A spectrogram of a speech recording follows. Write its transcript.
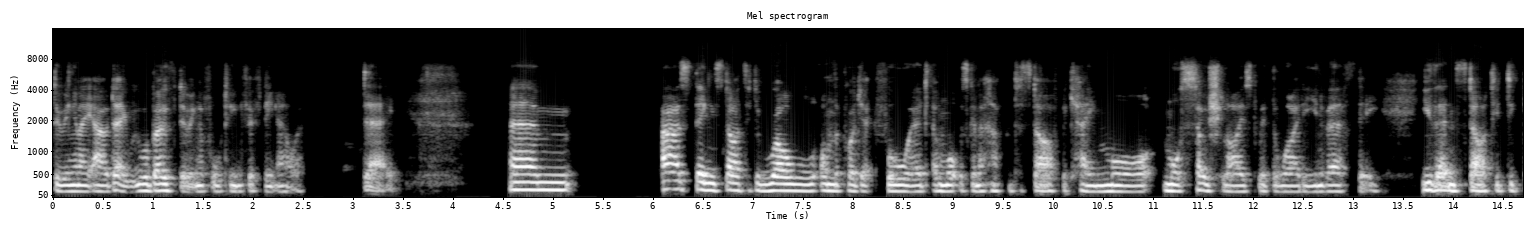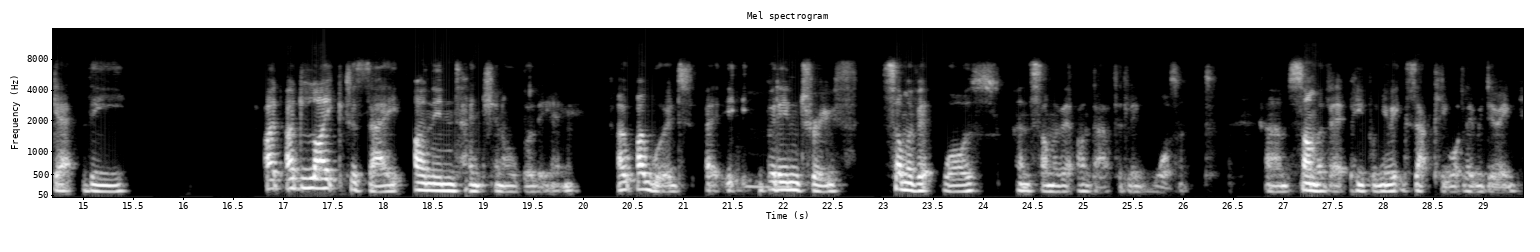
doing an eight hour day. We were both doing a 14, 15 hour day. Um, as things started to roll on the project forward and what was going to happen to staff became more more socialized with the wider university you then started to get the i'd, I'd like to say unintentional bullying i, I would but in truth some of it was and some of it undoubtedly wasn't um, some of it, people knew exactly what they were doing.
